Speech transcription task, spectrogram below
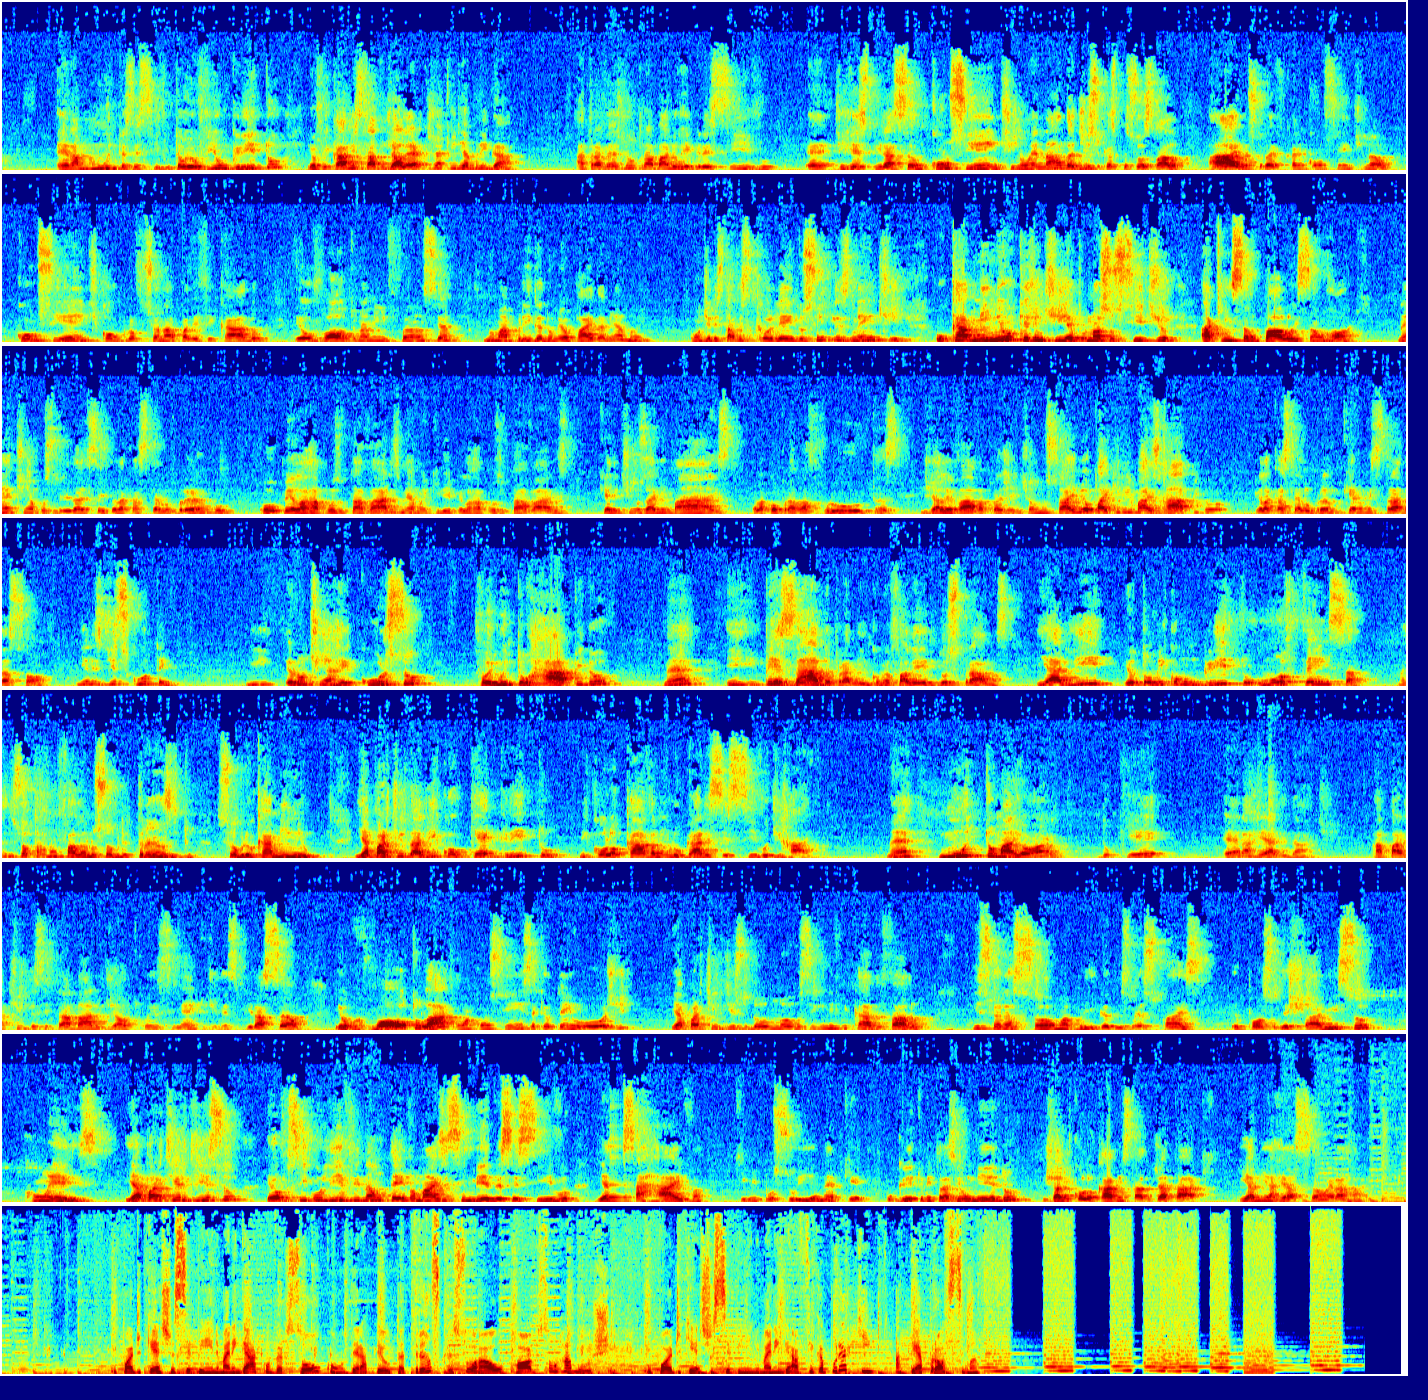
Era muito excessivo. Então eu via um grito, eu ficava em estado de alerta e já queria brigar. Através de um trabalho regressivo, é, de respiração consciente, não é nada disso que as pessoas falam, ai, ah, você vai ficar inconsciente. Não. Consciente, com um profissional qualificado, eu volto na minha infância numa briga do meu pai e da minha mãe onde ele estava escolhendo simplesmente o caminho que a gente ia para o nosso sítio aqui em São Paulo, em São Roque. Né? Tinha a possibilidade de ser pela Castelo Branco ou pela Raposo Tavares. Minha mãe queria pela Raposo Tavares, porque ali tinha os animais, ela comprava frutas já levava para a gente almoçar. E meu pai queria ir mais rápido pela Castelo Branco, que era uma estrada só. E eles discutem. E eu não tinha recurso, foi muito rápido, né? e, e pesado para mim, como eu falei dos traumas. E ali eu tomei como um grito, uma ofensa. Mas eles só estavam falando sobre o trânsito, sobre o caminho. E a partir dali, qualquer grito me colocava num lugar excessivo de raiva. Né? Muito maior do que era a realidade. A partir desse trabalho de autoconhecimento, de respiração, eu volto lá com a consciência que eu tenho hoje e a partir disso dou um novo significado e falo: isso era só uma briga dos meus pais. Eu posso deixar isso com eles. E a partir disso, eu sigo livre, não tendo mais esse medo excessivo e essa raiva que me possuía, né? Porque o grito me trazia um medo e já me colocava em estado de ataque e a minha reação era raiva. O podcast CBN Maringá conversou com o terapeuta transpessoal Robson Ramushi. O podcast CBN Maringá fica por aqui. Até a próxima.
